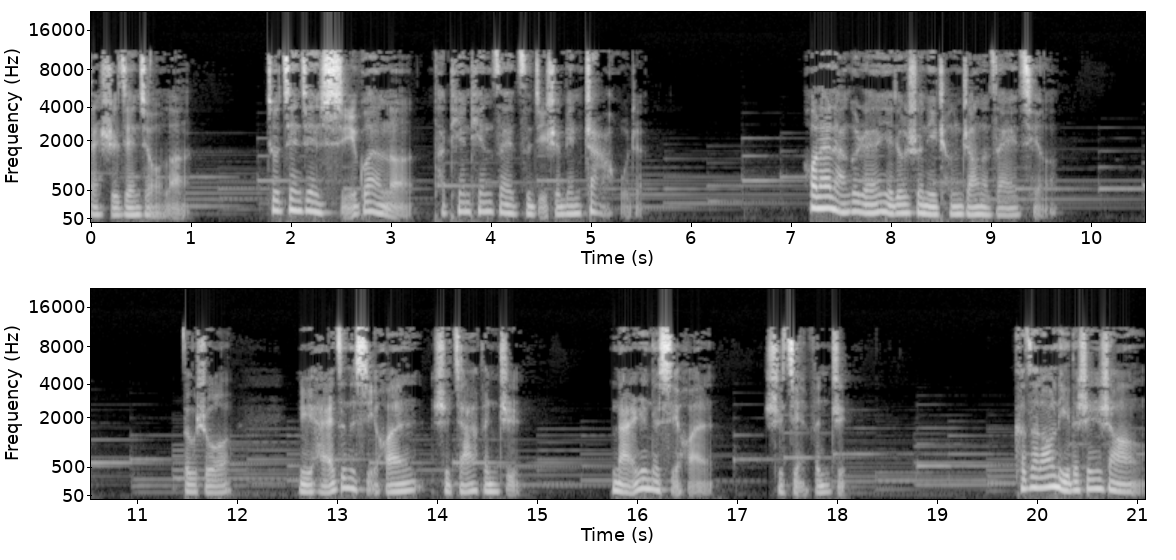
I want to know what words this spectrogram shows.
但时间久了，就渐渐习惯了。他天天在自己身边咋呼着。后来两个人也就顺理成章的在一起了。都说，女孩子的喜欢是加分制，男人的喜欢是减分制。可在老李的身上，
